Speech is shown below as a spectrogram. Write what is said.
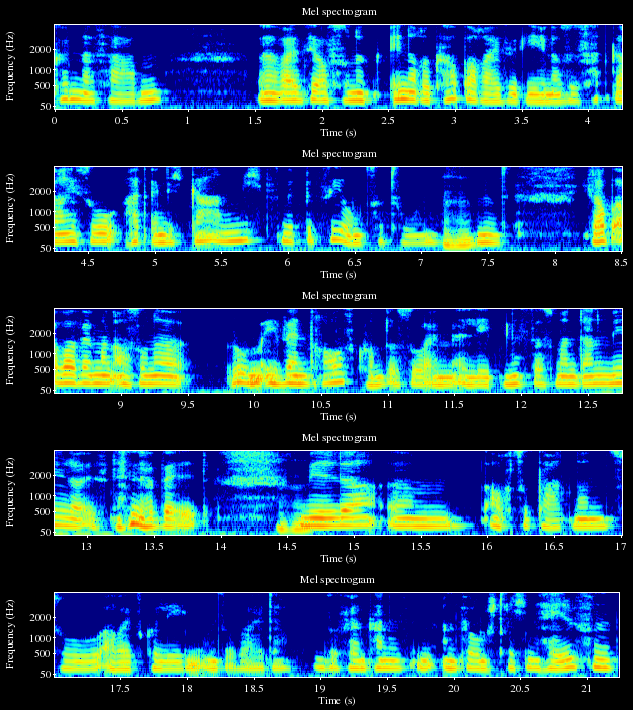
können das haben, weil sie auf so eine innere Körperreise gehen. Also es hat gar nicht so, hat eigentlich gar nichts mit Beziehung zu tun. Mhm. Und ich glaube aber, wenn man aus so einer so einem Event rauskommt, aus so einem Erlebnis, dass man dann milder ist in der Welt, Mhm. milder ähm, auch zu Partnern, zu Arbeitskollegen und so weiter. Insofern kann es in Anführungsstrichen helfen,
